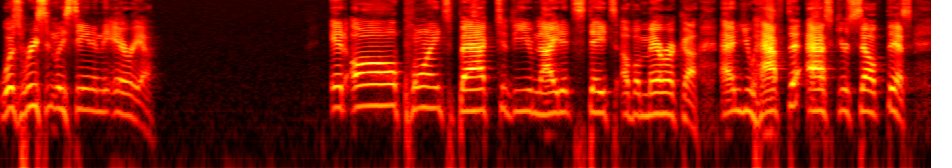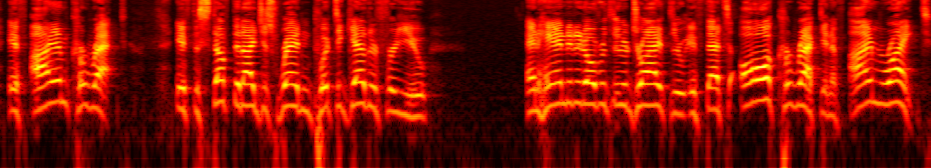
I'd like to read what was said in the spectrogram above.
was recently seen in the area. It all points back to the United States of America. And you have to ask yourself this if I am correct, if the stuff that I just read and put together for you and handed it over through the drive through, if that's all correct, and if I'm right,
